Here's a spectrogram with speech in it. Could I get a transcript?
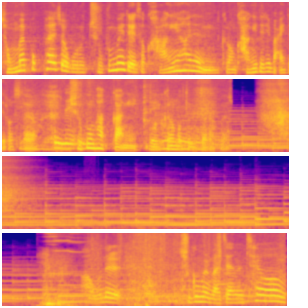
정말 폭발적으로 죽음에 대해서 강의하는 그런 강의들이 많이 늘었어요. 근데 죽음학 강의, 네 그런 것도 있더라고요. 아, 오늘 죽음을 맞이하는 체험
